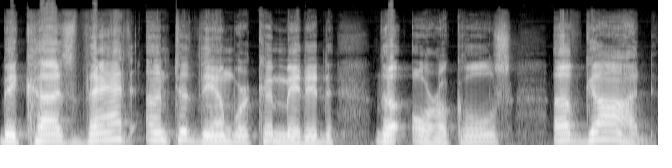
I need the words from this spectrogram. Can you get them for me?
because that unto them were committed the oracles of God.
